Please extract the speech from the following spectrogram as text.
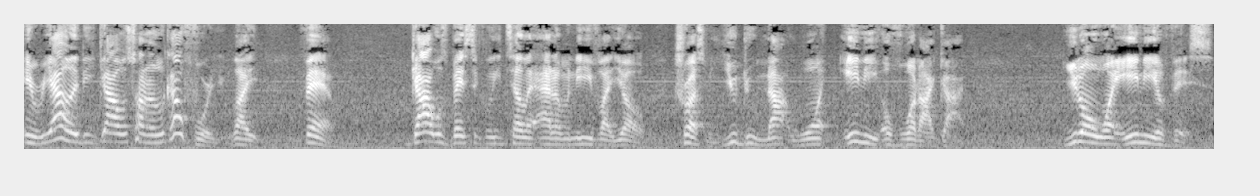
in reality, God was trying to look out for you. Like, fam, God was basically telling Adam and Eve, like, yo, Trust me, you do not want any of what I got. You don't want any of this.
